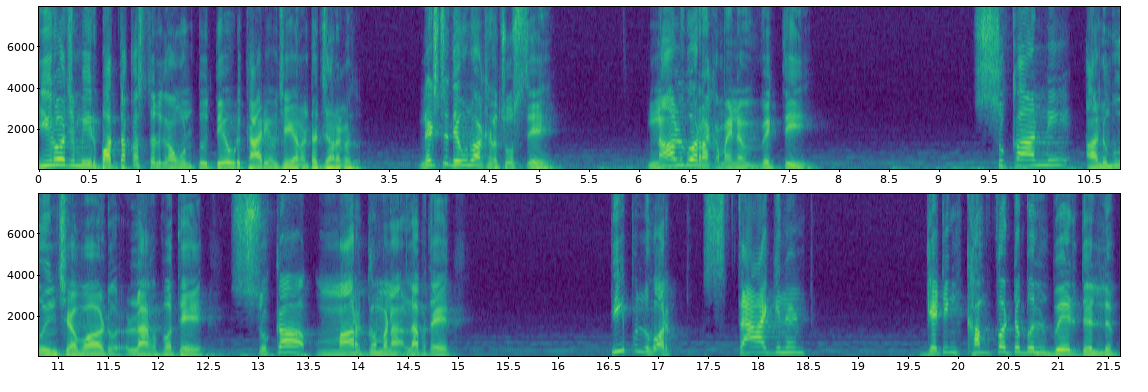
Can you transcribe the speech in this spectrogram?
ఈరోజు మీరు బద్ధకస్తులుగా ఉంటూ దేవుడు కార్యం చేయాలంటే జరగదు. నెక్స్ట్ దేవుని వాక్యం చూస్తే నాలుగో రకమైన వ్యక్తి సుఖాన్ని అనుభవించేవాడు లేకపోతే సుఖ మార్గమున లేకపోతే people who are stagnant getting comfortable where they live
